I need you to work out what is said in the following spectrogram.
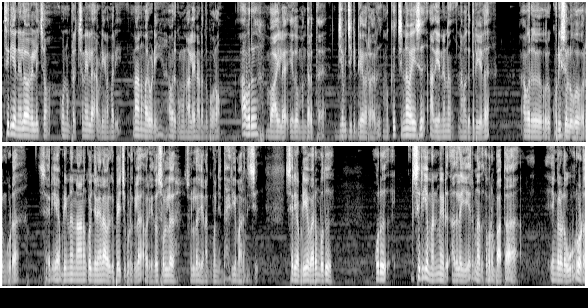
சிறிய நிலவ வெளிச்சம் ஒன்றும் பிரச்சனை இல்லை அப்படிங்கிற மாதிரி நானும் மறுபடியும் அவருக்கு முன்னாலே நடந்து போகிறோம் அவர் வாயில் ஏதோ மந்திரத்தை ஜெபிச்சுக்கிட்டே வர்றாரு. நமக்கு சின்ன வயசு அது என்னென்னு நமக்கு தெரியலை. அவர் ஒரு குறி சொல்லுபவரும் கூட. சரி அப்படின்னு நானும் கொஞ்சம் நேரம் அவருக்கு பேச்சு கொடுக்கல. அவர் ஏதோ சொல்ல சொல்ல எனக்கு கொஞ்சம் தைரியமாக இருந்துச்சு. சரி அப்படியே வரும்போது ஒரு சிறிய மண்மேடு அதில் ஏறினதுக்கப்புறம் பார்த்தா எங்களோட ஊரோட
